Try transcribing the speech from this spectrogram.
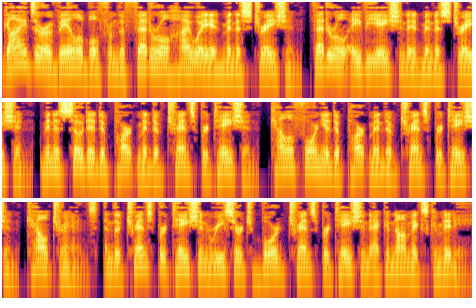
Guides are available from the Federal Highway Administration, Federal Aviation Administration, Minnesota Department of Transportation, California Department of Transportation Caltrans, and the Transportation Research Board Transportation Economics Committee.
